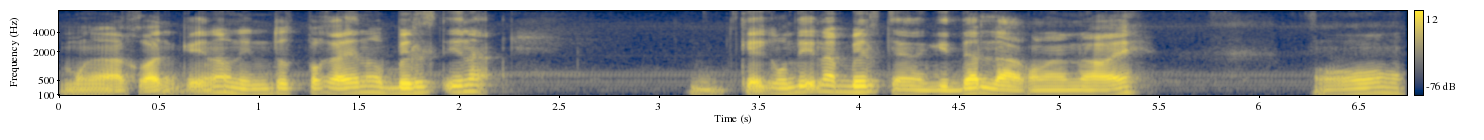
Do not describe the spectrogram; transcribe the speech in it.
mga kuan kay no nindot pa kayo no? Built in na. Kay kung di na built in nagidala ko na na eh. Oh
